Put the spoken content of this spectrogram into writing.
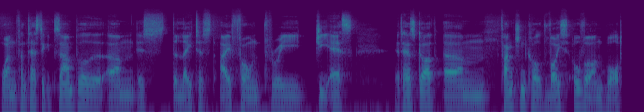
One fantastic example um, is the latest iPhone 3GS. It has got a um, function called voice over on board.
